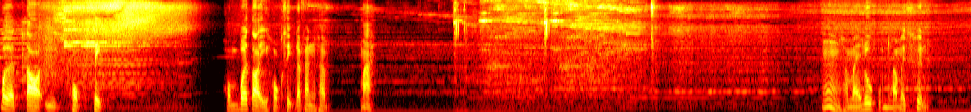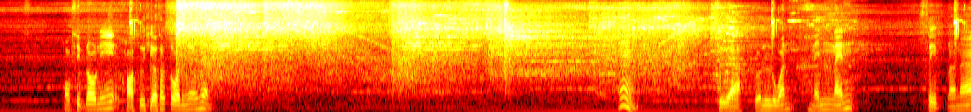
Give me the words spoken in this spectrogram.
เปิดต่ออีก 60 ผมเปิดต่ออีก 60 แล้วกันครับ มา อืมทำไมลูกผมยังไม่ขึ้น60โลนี้ขอซูเคียวสักตัวนึงเพื่อนอืมเกลือล้วนๆเน้นๆสิบแล้วนะ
